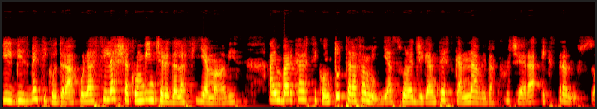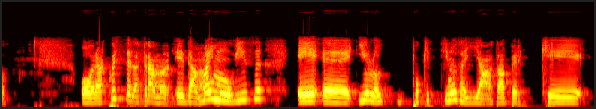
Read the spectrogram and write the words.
il bisbetico Dracula si lascia convincere dalla figlia Mavis a imbarcarsi con tutta la famiglia su una gigantesca nave da crociera extra lusso. Ora, questa è la trama, è da My Movies e eh, io l'ho un pochettino tagliata perché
